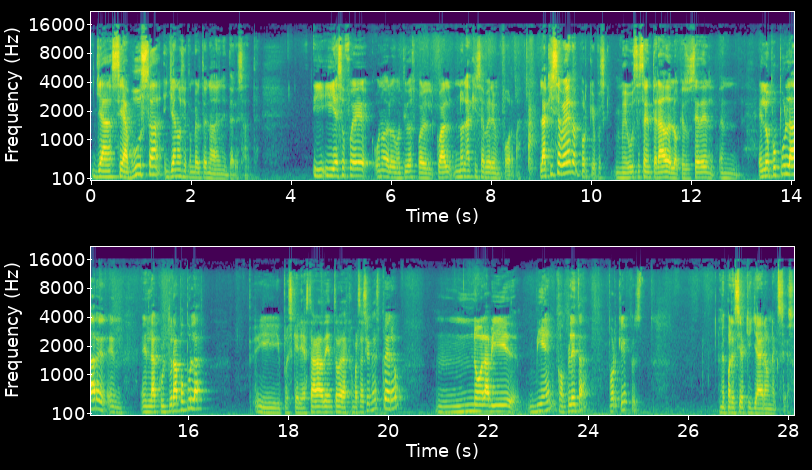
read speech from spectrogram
ya se abusa y ya no se convierte en nada en interesante. Y, y, eso fue uno de los motivos por el cual no la quise ver en forma. La quise ver porque pues, me gusta estar enterado de lo que sucede en, en, en lo popular, en, en, la cultura popular. Y pues quería estar adentro de las conversaciones, pero no la vi bien, completa, porque pues me parecía que ya era un exceso.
